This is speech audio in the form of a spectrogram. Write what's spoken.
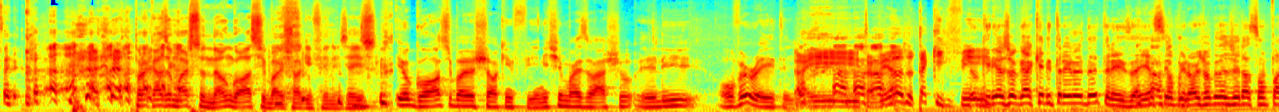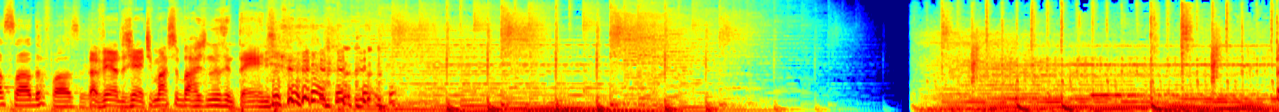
Por acaso o Márcio não gosta de Bioshock Infinite, é isso? Eu gosto de Bioshock Infinite, mas eu acho ele overrated. Aí, tá vendo? Até que enfim. Eu queria jogar aquele trailer D3, aí ia ser o melhor jogo da geração passada, fácil. Tá vendo, gente? Márcio Barros nos entende.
